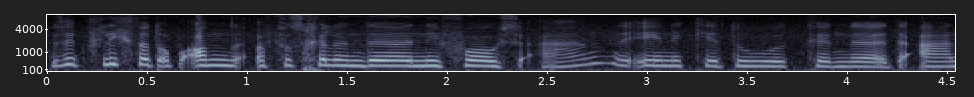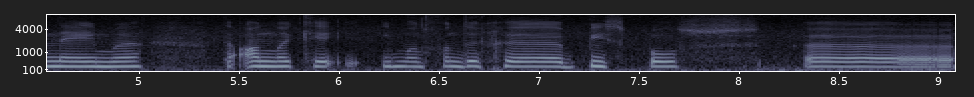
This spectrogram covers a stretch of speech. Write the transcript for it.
Dus ik vlieg dat op, verschillende niveaus aan. De ene keer doe ik een, de aannemer, de andere keer iemand van de biesbos, uh, uh,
